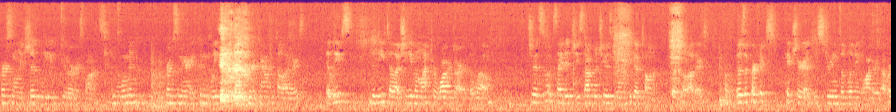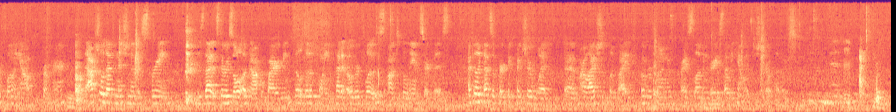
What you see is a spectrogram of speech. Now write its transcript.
personally should lead to her response. And the woman from Samaria couldn't wait to go back to her town and tell others. It leaves the detail that she even left her water jar at the well. She was so excited she stopped what she was doing to go tell, go tell others. It was a perfect picture of the streams of living water that were flowing out from her. The actual definition of a spring is that it's the result of an aquifer being filled to the point that it overflows onto the land surface. I feel like that's a perfect picture of what um, our lives should look like, overflowing with Christ's love and grace that we can't wait to share with others. Amen.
